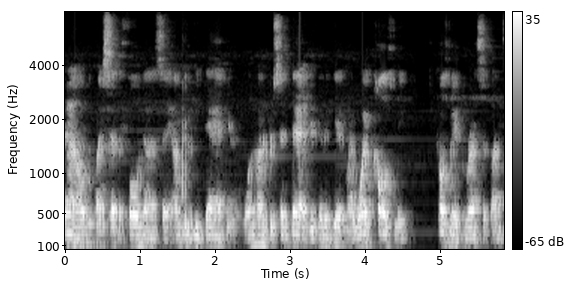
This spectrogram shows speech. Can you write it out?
Now, if I set the phone down and say, I'm going to be dad here, 100% dad, you're going to get, my wife calls me, calls me aggressive. I'm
